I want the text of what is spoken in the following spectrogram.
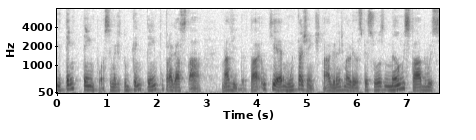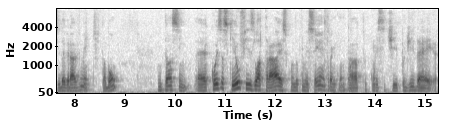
e tem tempo, acima de tudo, tem tempo para gastar na vida, tá? O que é muita gente, tá? A grande maioria das pessoas não está adoecida gravemente, tá bom? Então, assim, é, coisas que eu fiz lá atrás, quando eu comecei a entrar em contato com esse tipo de ideia.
